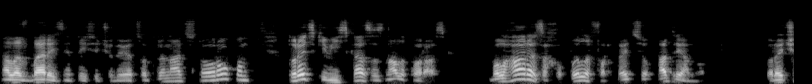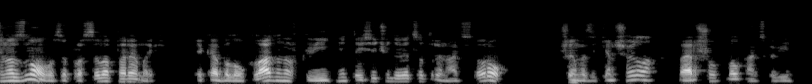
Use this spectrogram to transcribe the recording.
Але в березні 1913 року турецькі війська зазнали поразки. Болгари захопили фортецю Адріанополь. Туреччина знову запросила перемир'я, яке було укладено в квітні 1913 року, чим і закінчила Першу Балканську війну.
